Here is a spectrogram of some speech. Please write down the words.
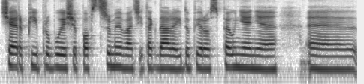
cierpi, próbuje się powstrzymywać i tak dalej. Dopiero spełnienie e,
